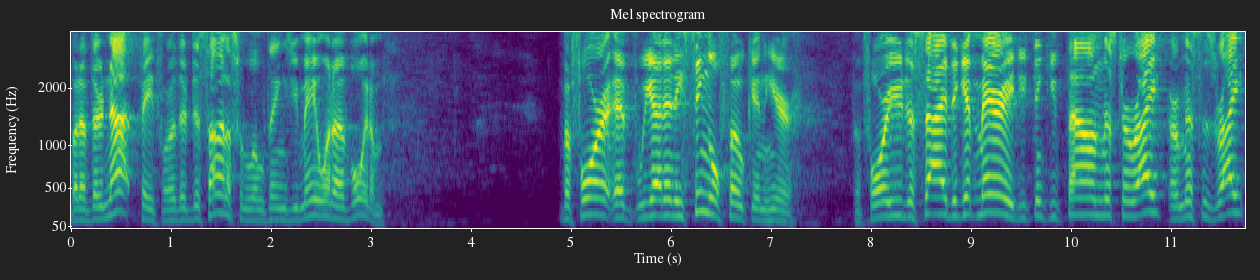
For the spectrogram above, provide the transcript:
But if they're not faithful or they're dishonest with little things, you may want to avoid them. Before, if we got any single folk in here, before you decide to get married, you think you found Mr. Right or Mrs. Right,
